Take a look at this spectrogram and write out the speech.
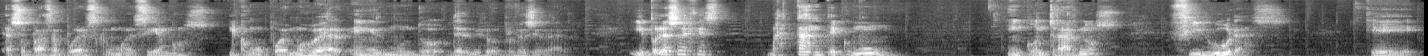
Eso pasa pues, como decíamos, y como podemos ver en el mundo del béisbol profesional. Y por eso es que es bastante común encontrarnos figuras que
